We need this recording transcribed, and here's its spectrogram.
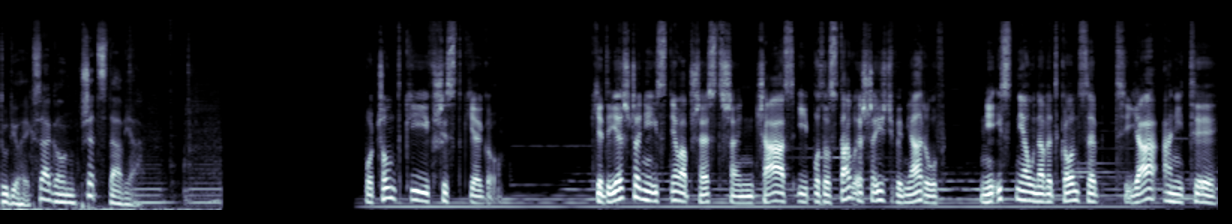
Studio Hexagon przedstawia Początki wszystkiego. Kiedy jeszcze nie istniała przestrzeń, czas i pozostałe sześć wymiarów, nie istniał nawet koncept ja ani ty.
